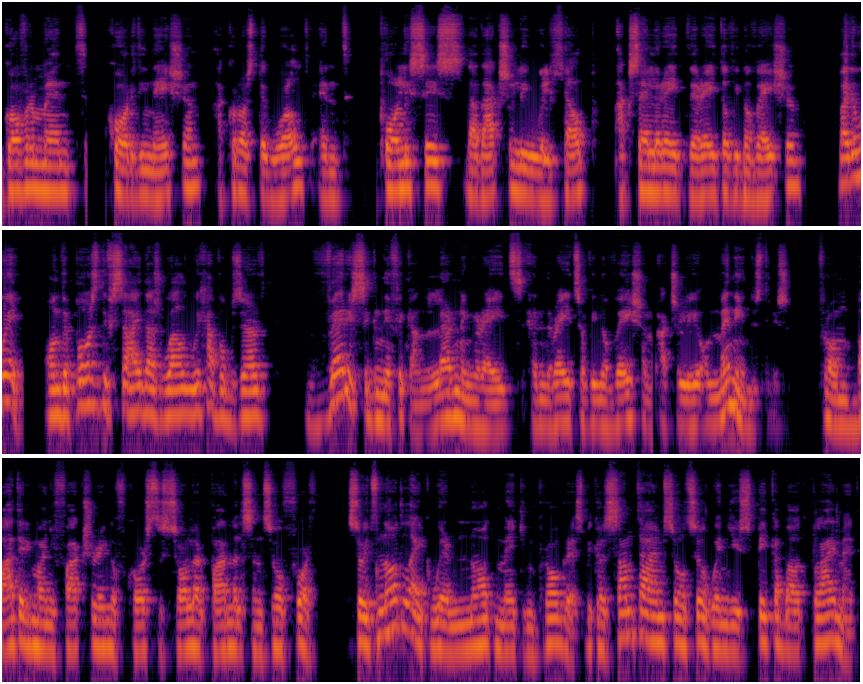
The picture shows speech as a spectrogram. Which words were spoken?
government coordination across the world and policies that actually will help accelerate the rate of innovation. By the way, on the positive side as well, we have observed very significant learning rates and rates of innovation actually on many industries, from battery manufacturing, of course, to solar panels and so forth. So it's not like we're not making progress because sometimes also when you speak about climate,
